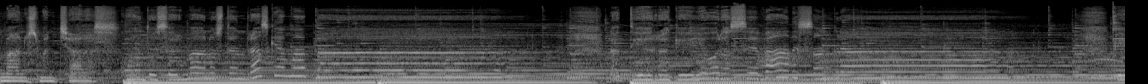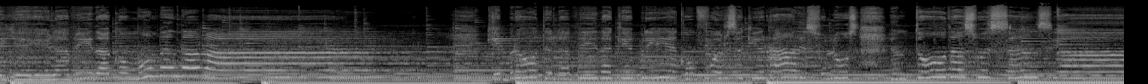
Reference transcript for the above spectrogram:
manos manchadas. ¿Cuántos hermanos tendrás que matar? La tierra que llora se va a desangrar. Que llegue la vida como un vendaval. Que brote la vida, que brille con fuerza, que irradie su luz en toda su esencia.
